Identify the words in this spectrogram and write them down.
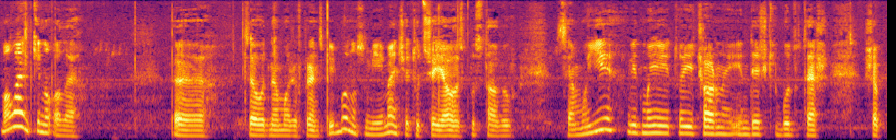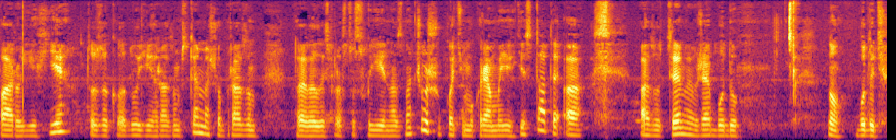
маленькі, ну але е, це одне може в принципі і бонусом, є і менше. Тут ще я ось поставив це мої від моєї тої чорної індички, буду теж ще пару їх є, то закладу їх разом з тими, щоб разом вивелись просто свої назначу, щоб потім окремо їх дістати, а а з цими вже буду, ну, будуть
